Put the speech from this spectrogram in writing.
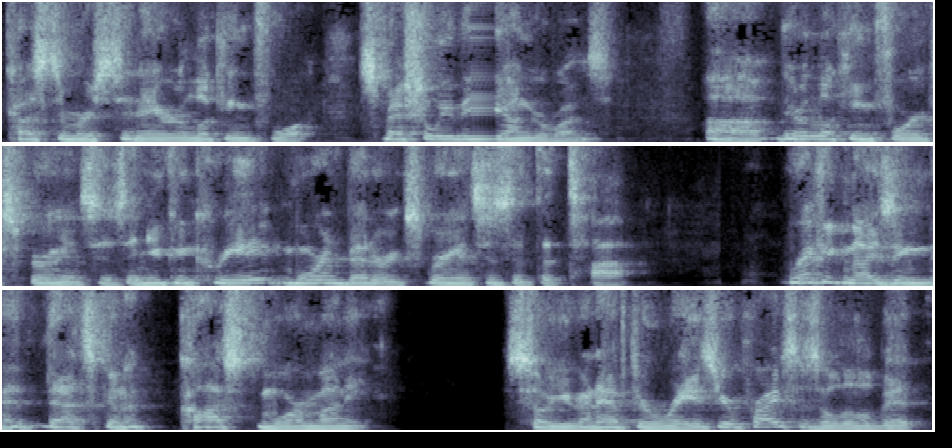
customers today are looking for, especially the younger ones. Uh, they're looking for experiences, and you can create more and better experiences at the top. Recognizing that that's going to cost more money, so you're going to have to raise your prices a little bit,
